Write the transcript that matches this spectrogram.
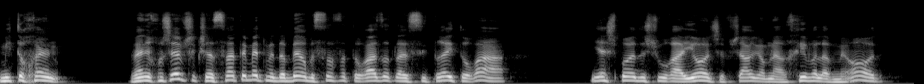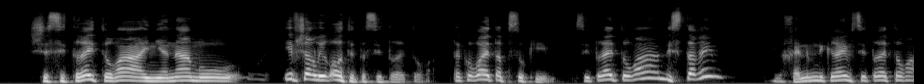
מתוכנו. ואני חושב שכשהשפת אמת מדבר בסוף התורה הזאת על סתרי תורה, יש פה איזשהו רעיון שאפשר גם להרחיב עליו מאוד, שסתרי תורה עניינם הוא, אי אפשר לראות את הסתרי תורה. אתה קורא את הפסוקים, סתרי תורה נסתרים, לכן הם נקראים סתרי תורה.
